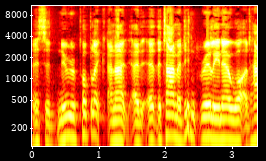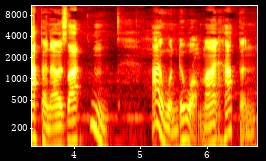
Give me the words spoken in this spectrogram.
it's a New Republic, and I, I, at the time I didn't really know what had happened. I was like, hmm, I wonder what might happen.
